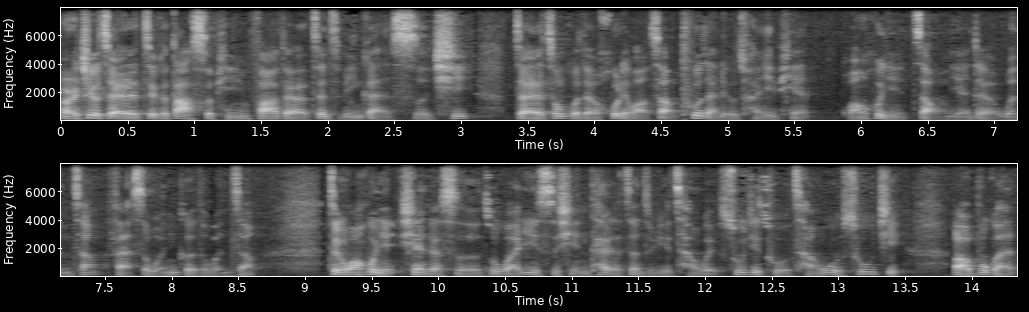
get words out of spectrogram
而就在这个大事频发的政治敏感时期，在中国的互联网上突然流传一篇王沪宁早年的文章，反思文革的文章。这个王沪宁现在是主管意识形态的政治局常委、书记处常务书记，啊，不管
